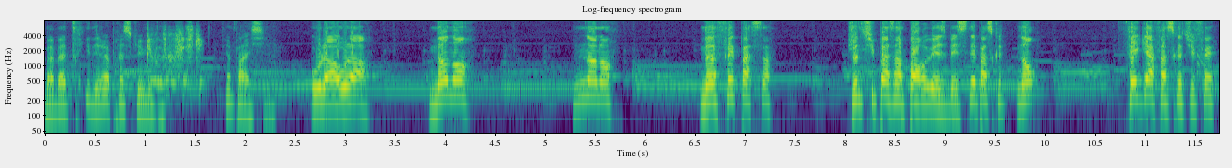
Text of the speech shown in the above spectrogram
Ma batterie est déjà presque vide. Viens par ici. Oula, oula Non, non Non, non Ne fais pas ça Je ne suis pas un port USB, ce n'est pas ce que... Non Fais gaffe à ce que tu fais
